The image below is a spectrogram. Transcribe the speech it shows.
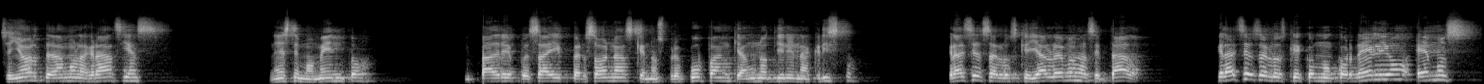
Señor, te damos las gracias en este momento. Y Padre, pues hay personas que nos preocupan, que aún no tienen a Cristo. Gracias a los que ya lo hemos aceptado. Gracias a los que como Cornelio hemos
